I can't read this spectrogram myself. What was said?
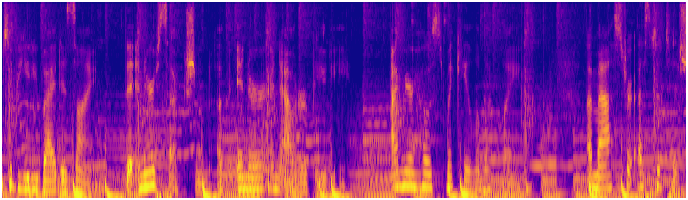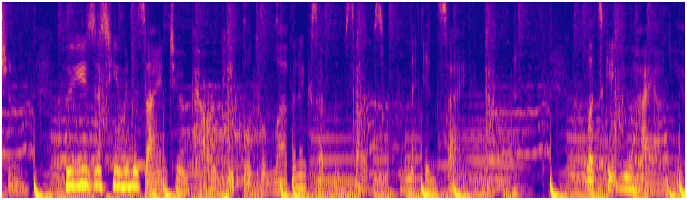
to Beauty by Design, the intersection of inner and outer beauty. I'm your host, Mikaela MacLean, a master esthetician who uses human design to empower people to love and accept themselves from the inside out. Let's get you high on you.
